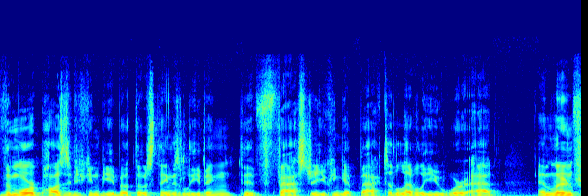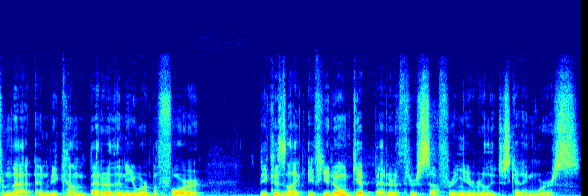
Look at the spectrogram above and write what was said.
the more positive you can be about those things leaving the faster you can get back to the level you were at and learn from that and become better than you were before. Because like if you don't get better through suffering you're really just getting worse.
